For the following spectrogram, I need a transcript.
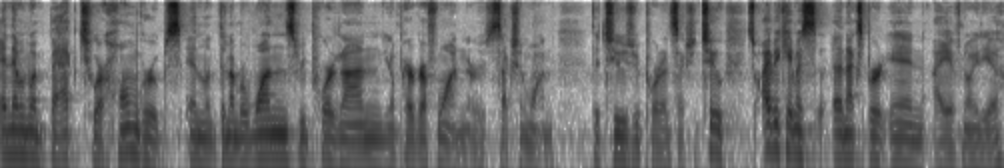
And then we went back to our home groups and the number ones reported on, you know, paragraph one or section one. The twos reported on section two. So I became a, an expert in, I have no idea,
